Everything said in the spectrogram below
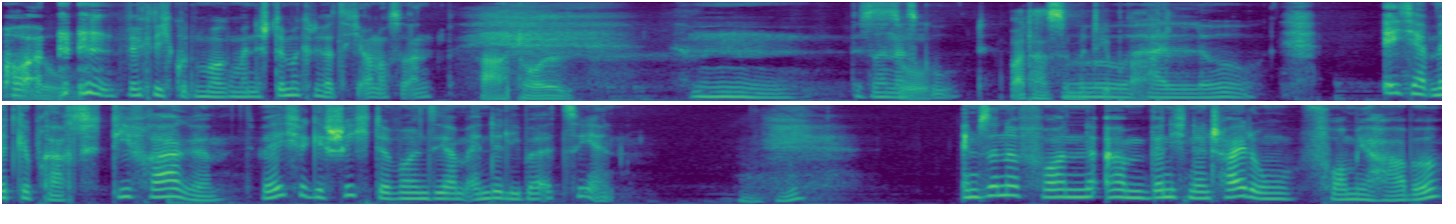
Oh, Hallo. wirklich guten Morgen. Meine Stimme hört sich auch noch so an. Ah, toll. Hm, besonders So, gut. Was hast du Oh, mitgebracht? hallo. Ich habe mitgebracht die Frage, welche Geschichte wollen Sie am Ende lieber erzählen? Mhm. Im Sinne von, ähm, wenn ich eine Entscheidung vor mir habe,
